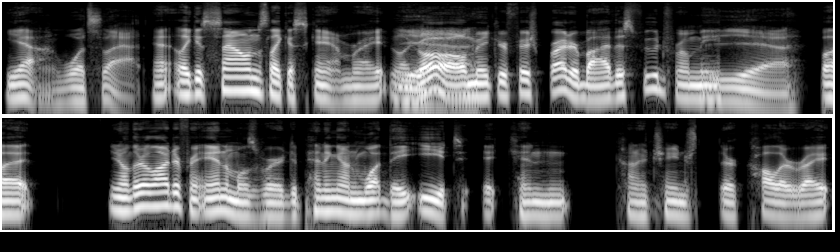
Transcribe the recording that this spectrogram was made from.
Yeah. What's that? Like it sounds like a scam, right? Like, oh, Yeah. oh, I'll make your fish brighter, buy this food from me. Yeah. But, you know, there are a lot of different animals where depending on what they eat, it can kind of change their color, right?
